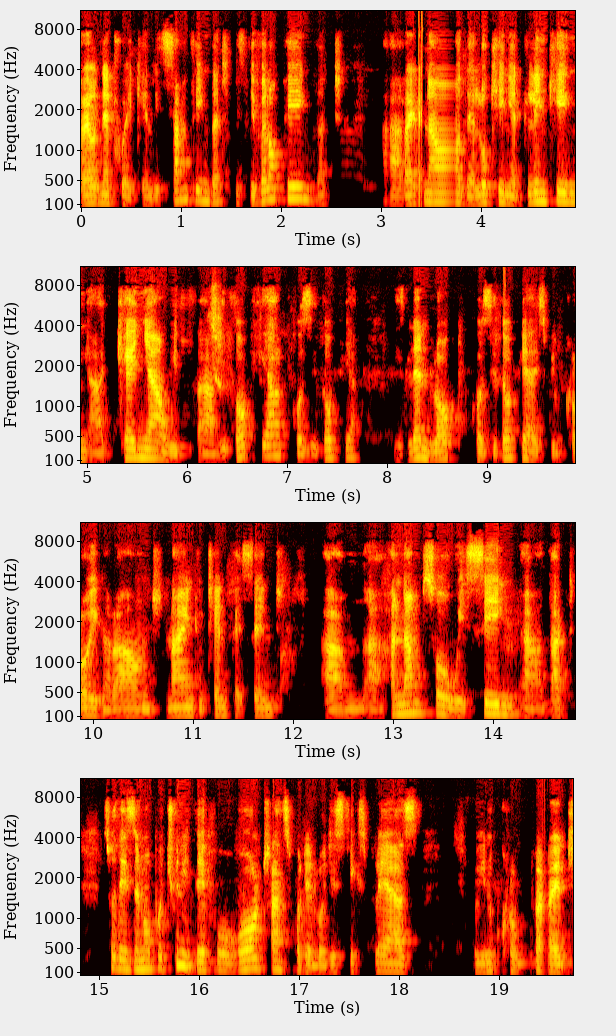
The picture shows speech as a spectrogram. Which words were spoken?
rail network and it's something that is developing that uh, right now, they're looking at linking uh, Kenya with uh, Ethiopia because Ethiopia is landlocked because Ethiopia has been growing around 9 to 10% um, uh, annum. So we're seeing uh, that. So there's an opportunity for all transport and logistics players to incorporate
